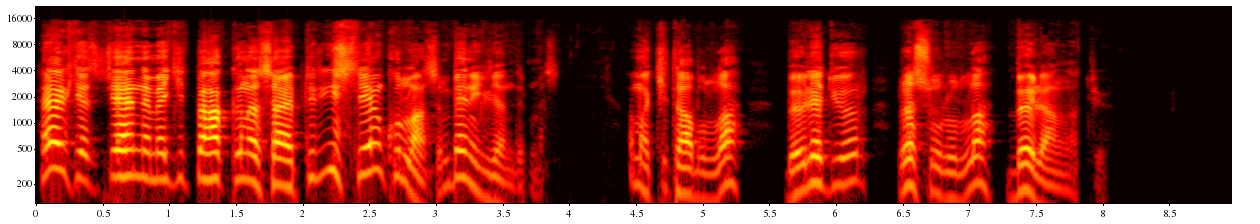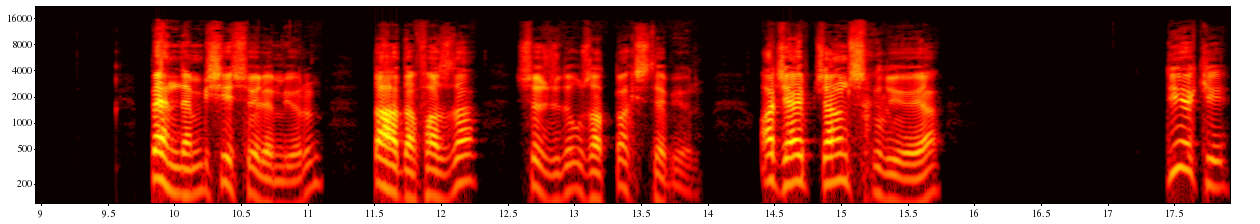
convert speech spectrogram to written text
Herkes cehenneme gitme hakkına sahiptir. İsteyen kullansın. Beni ilgilendirmez. Ama Kitabullah böyle diyor. Resulullah böyle anlatıyor. Benden bir şey söylemiyorum. Daha da fazla sözü de uzatmak istemiyorum. Acayip canım sıkılıyor ya. Diyor ki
